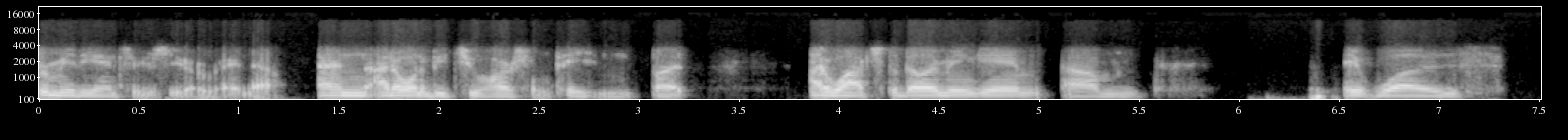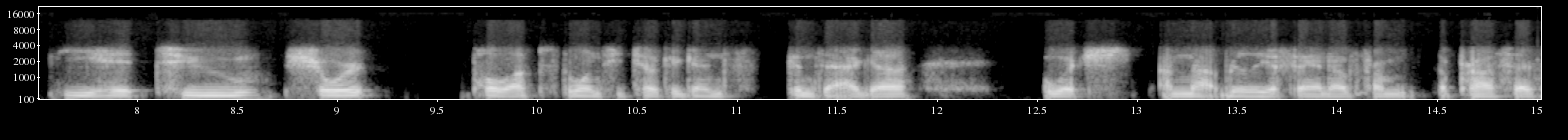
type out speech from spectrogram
for me, the answer is zero right now, and I don't want to be too harsh on Peyton, but I watched the Bellarmine game. Um, it was he hit two short pull-ups, the ones he took against Gonzaga, which I'm not really a fan of from a process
